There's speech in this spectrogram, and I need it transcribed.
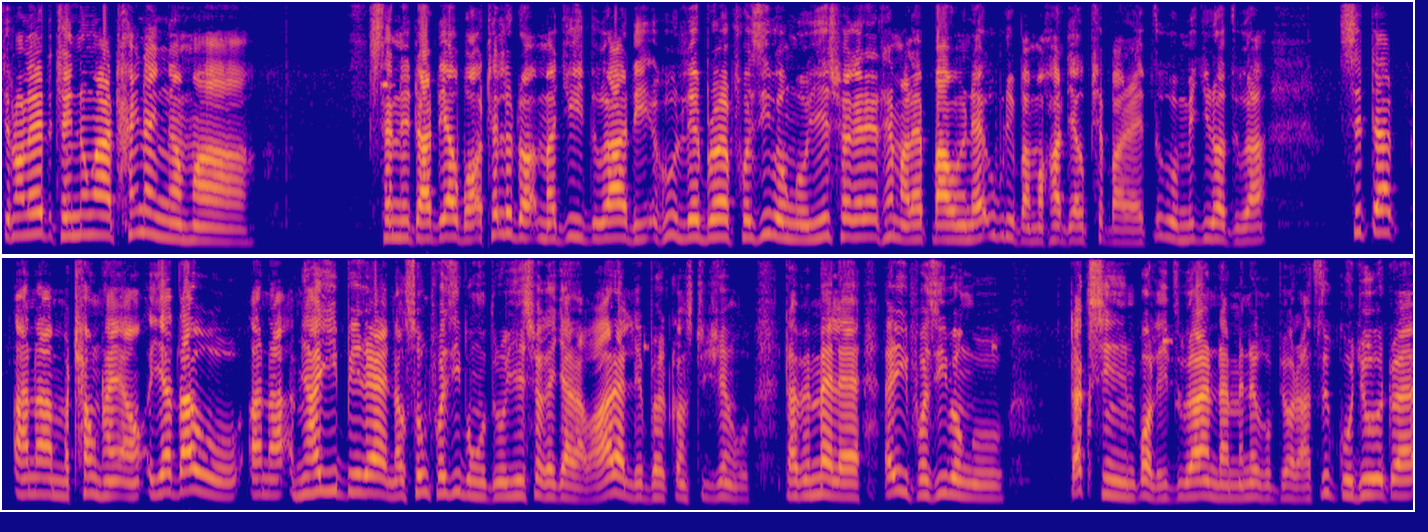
ကျွန်တော်လည်းတစ်ချိန်တုန်းကထိုင်းနိုင်ငံမှာစနီတာတယောက်ပေါ့အထက်လွှတ်တော်အမတ်ကြီးသူကဒီအခု liberal ဖွဲ့စည်းပုံကိုရေးဆွဲခဲ့တဲ့အထက်မှာလည်းပါဝင်တဲ့ဥပဒေပါမခတယောက်ဖြစ်ပါတယ်သူ့ကိုမေးကြည့်တော့သူကစစ်တပ် အာဏာမထောင်နိုင်အောင်အယက်သားကိုအာဏာအများကြီးပေးတဲ့နောက်ဆုံးဖွဲ့စည်းပုံကိုသူတို့ရေးဆွဲခဲ့ကြတာပါတဲ့ liberal constitution ကိုဒါပေမဲ့လည်းအဲ့ဒီဖွဲ့စည်းပုံကိုတက်ဆင်ပေါ့လေသူကနာမည်နဲ့ကိုပြောတာသူကိုကျိုးအတွက်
